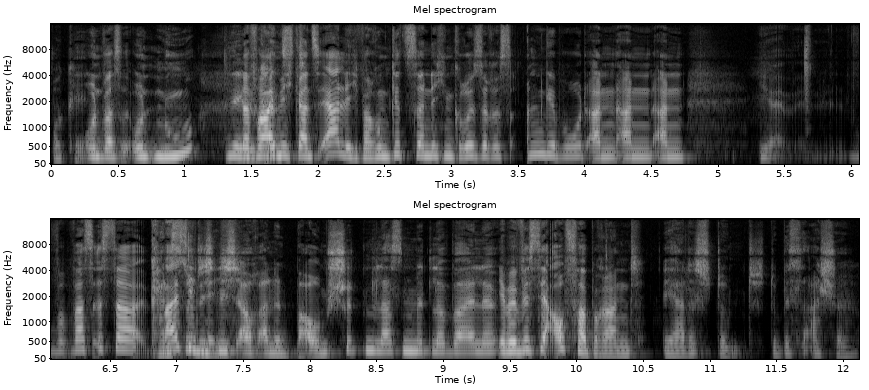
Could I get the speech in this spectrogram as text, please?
Okay. Und was und nu? Nee, da du frage ich mich kannst- ganz ehrlich, warum gibt es da nicht ein größeres Angebot an an an ja, was ist da? weiß Kannst du ich dich nicht auch an einen Baum schütten lassen mittlerweile? Ja, aber du wirst ja auch verbrannt. Ja, das stimmt. Du bist Asche.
